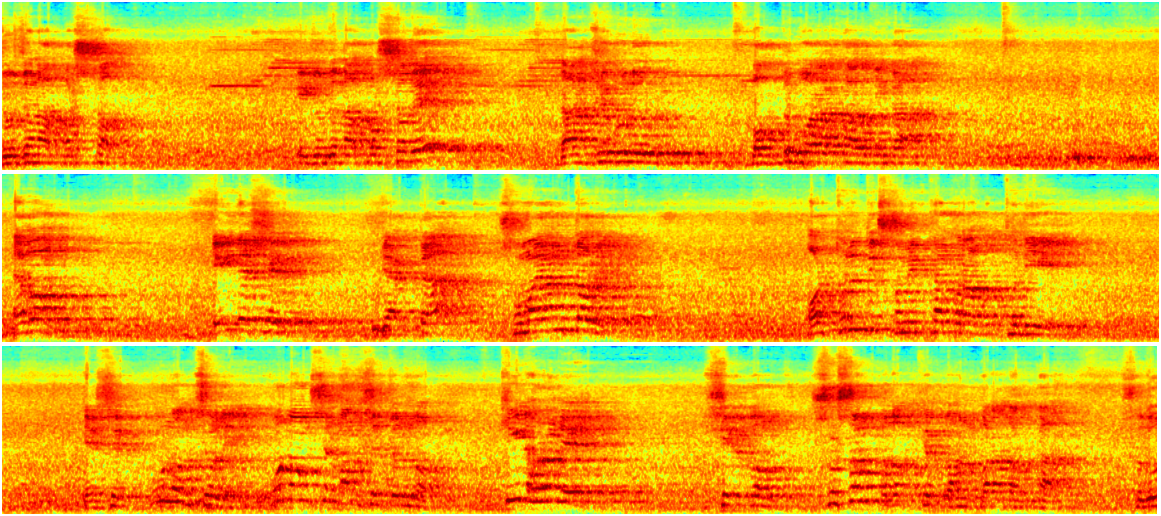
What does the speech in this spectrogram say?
যোজনা পর্ষদ। এই যোজনা পর্ষদে রাজ্যগুলোর বক্তব্য রাখা অধিকার এবং এই দেশের যে একটা সময়ান্তরে অর্থনৈতিক সমীক্ষা করার মধ্য দিয়ে দেশের কোন অঞ্চলে, কোন অংশের মানুষের জন্য কি ধরনের সেরকম সুষম পদক্ষেপ গ্রহণ করা দরকার, শুধু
